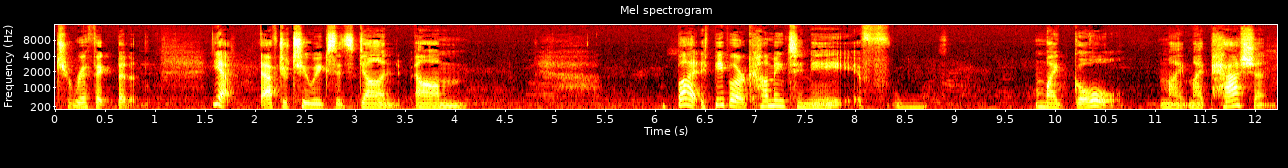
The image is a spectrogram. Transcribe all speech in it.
terrific. But yeah, after two weeks, it's done. Um, but if people are coming to me, if my goal, my, my passion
